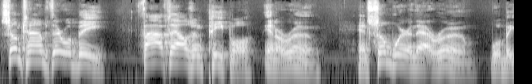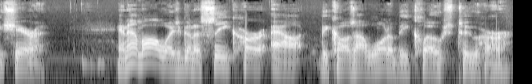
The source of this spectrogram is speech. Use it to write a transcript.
Sometimes there will be 5,000 people in a room, and somewhere in that room will be Sharon. And I'm always going to seek her out because I want to be close to her.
